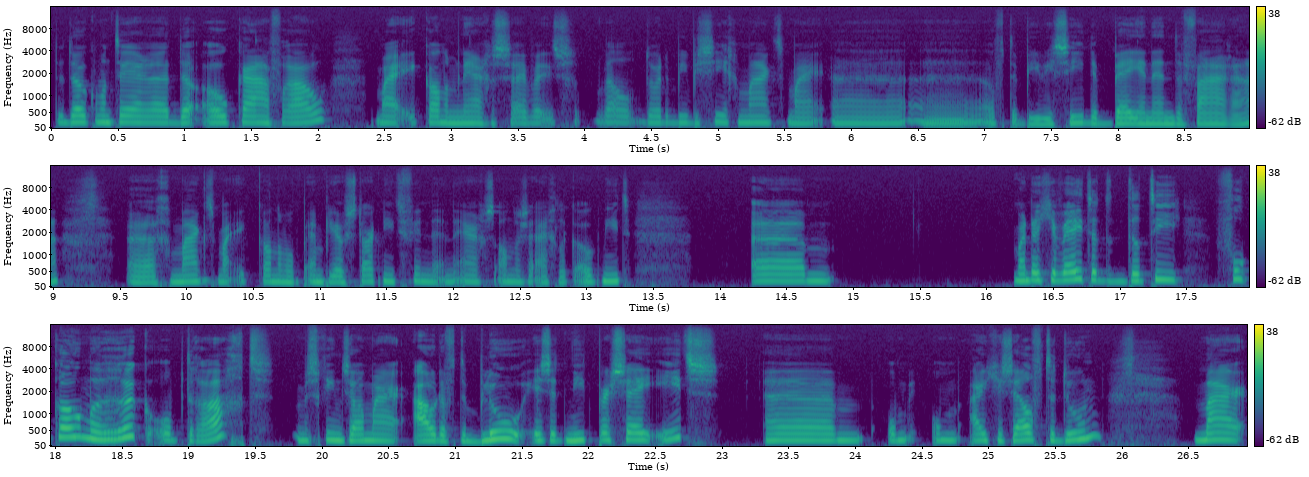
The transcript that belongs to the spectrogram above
de documentaire De OK-vrouw. Maar ik kan hem nergens, hij is wel door de BBC gemaakt, maar, uh, uh, of de BBC, de BNN, de VARA, uh, gemaakt. Maar ik kan hem op NPO Start niet vinden en ergens anders eigenlijk ook niet. Um, maar dat je weet dat, dat die volkomen rukopdracht, misschien zomaar out of the blue, is het niet per se iets um, om, om uit jezelf te doen. Maar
